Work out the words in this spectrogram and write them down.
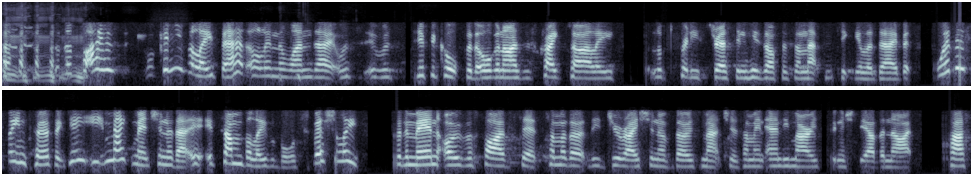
so the players, well, can you believe that? All in the one day. It was it was difficult for the organisers. Craig Tiley looked pretty stressed in his office on that particular day. But weather's been perfect. You, you make mention of that. It, it's unbelievable, especially for the men over five sets. Some of the, the duration of those matches. I mean, Andy Murray's finished the other night past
